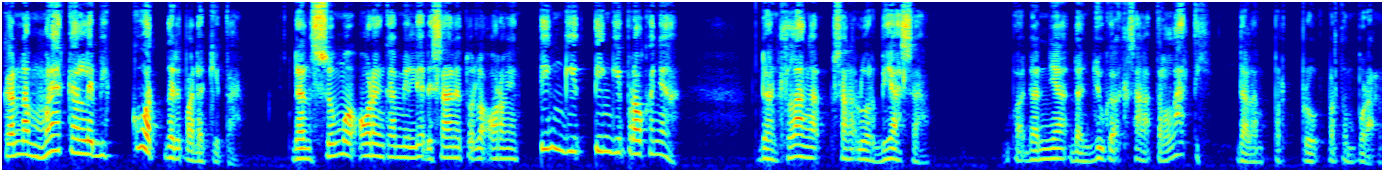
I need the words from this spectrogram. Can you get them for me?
Karena mereka lebih kuat daripada kita. Dan semua orang yang kami lihat di sana itu adalah orang yang tinggi-tinggi perawakannya. Dan sangat, sangat luar biasa badannya dan juga sangat terlatih dalam pertempuran.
